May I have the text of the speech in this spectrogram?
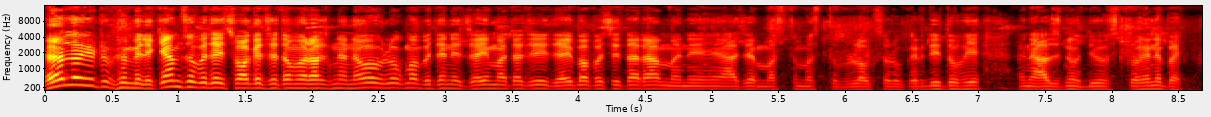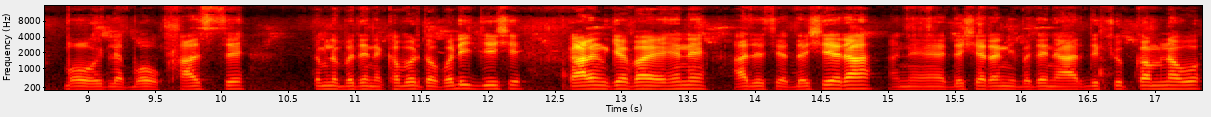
હેલો યુટ્યુબ ફેમિલી કેમ છો? બધા સ્વાગત છે તમારા આજના નવા વ્લોગમાં બધાને જય માતાજી, જય બાપા સીતારામ. અને આજે મસ્ત મસ્ત વ્લોગ શરૂ કરી દીધો છે. અને આજનો દિવસ તો હે ને ભાઈ, બહુ એટલે બહુ ખાસ છે. તમને બધાને ખબર તો પડી જ જશે. કારણ કે ભાઈ, હે ને, આજે છે દશેરા અને દશેરાની બધાને હાર્દિક શુભકામનાઓ.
